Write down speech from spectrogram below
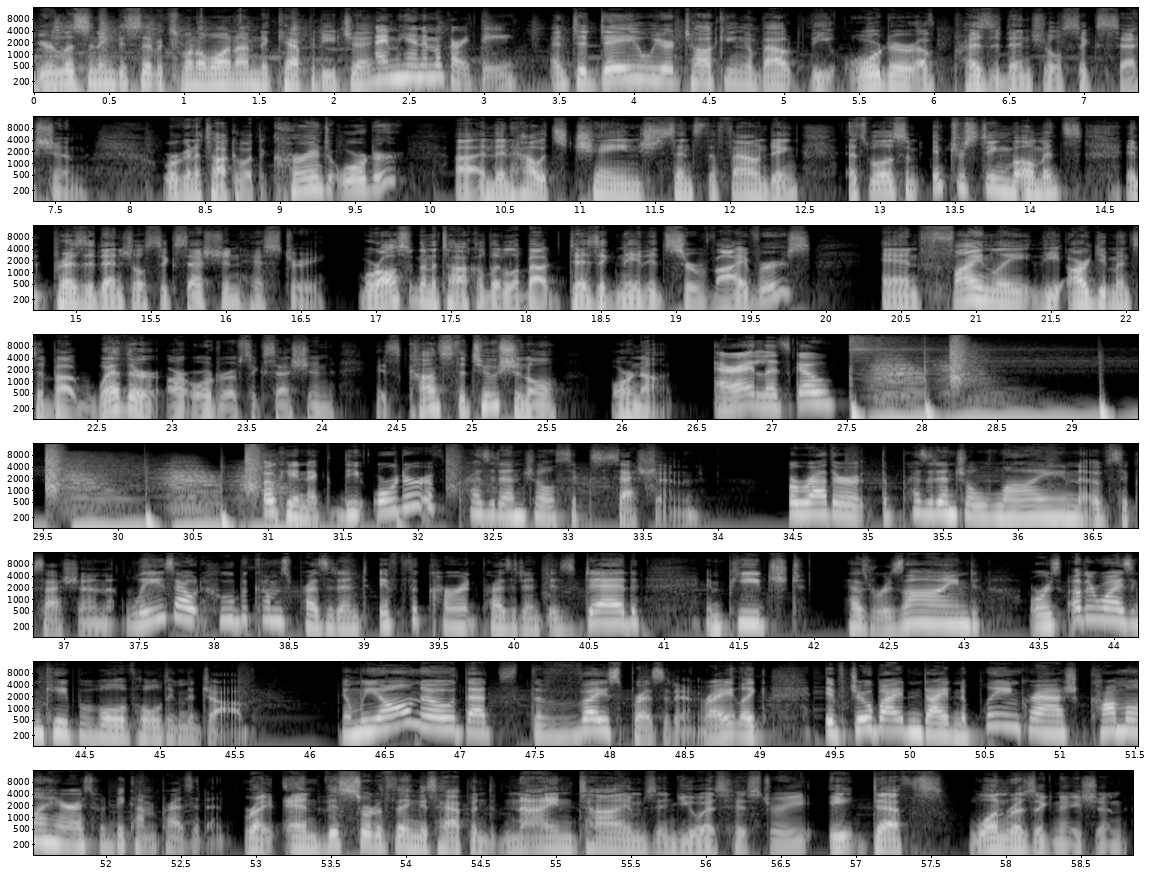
You're listening to Civics 101. I'm Nick Capodice. I'm Hannah McCarthy. And today we are talking about the order of presidential succession. We're going to talk about the current order uh, and then how it's changed since the founding, as well as some interesting moments in presidential succession history. We're also going to talk a little about designated survivors. And finally, the arguments about whether our order of succession is constitutional or not. All right, let's go. Okay, Nick, the order of presidential succession, or rather, the presidential line of succession, lays out who becomes president if the current president is dead, impeached, has resigned, or is otherwise incapable of holding the job. And we all know that's the vice president, right? Like, if Joe Biden died in a plane crash, Kamala Harris would become president. Right. And this sort of thing has happened nine times in U.S. history eight deaths, one resignation.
